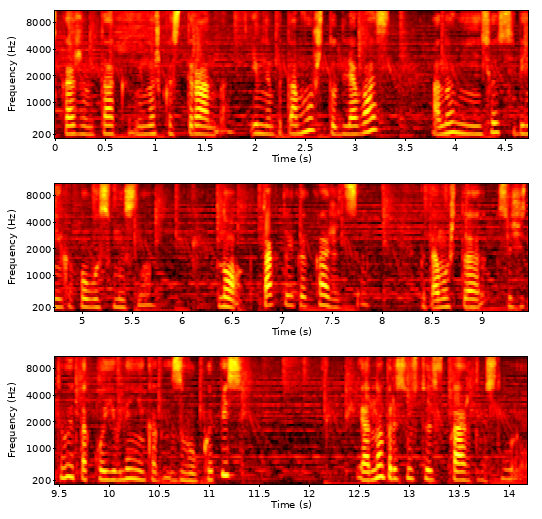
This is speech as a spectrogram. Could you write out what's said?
скажем так, немножко странно. Именно потому, что для вас оно не несет в себе никакого смысла. Но так только кажется, потому что существует такое явление, как звукопись, и оно присутствует в каждом слове.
